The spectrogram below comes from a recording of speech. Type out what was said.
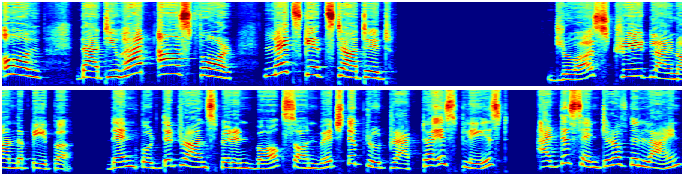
all that you had asked for. Let's get started. Draw a straight line on the paper. Then put the transparent box on which the protractor is placed at the center of the line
